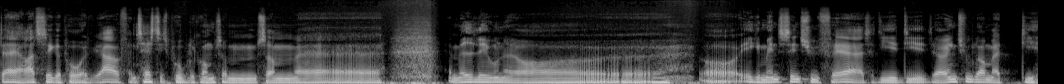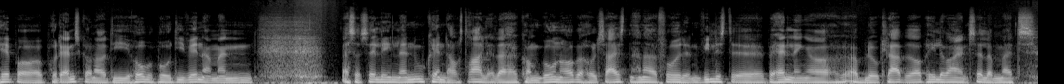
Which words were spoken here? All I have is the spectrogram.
der er jeg ret sikker på, at vi har et fantastisk publikum, som, som øh, er medlevende og, øh, og ikke mindst sindssygt færre. Altså, de, de, der er ingen tvivl om, at de hæpper på danskerne, og de håber på, at de vinder, men altså selv en eller anden ukendt australier, der har kommet gående op af hul 16, han har fået den vildeste behandling og, og blev klappet op hele vejen, selvom at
